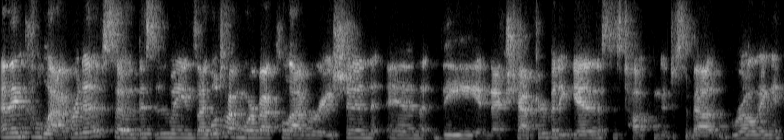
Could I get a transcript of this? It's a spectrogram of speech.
And then collaborative. So this is means like we'll talk more about collaboration in the next chapter. But again, this is talking just about growing,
